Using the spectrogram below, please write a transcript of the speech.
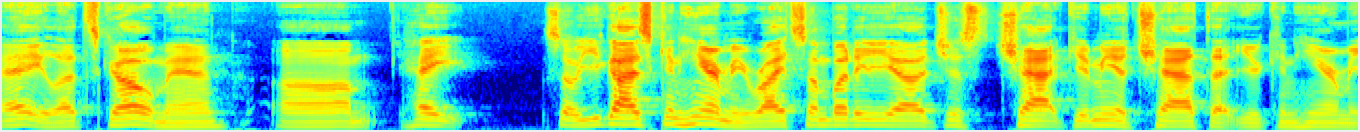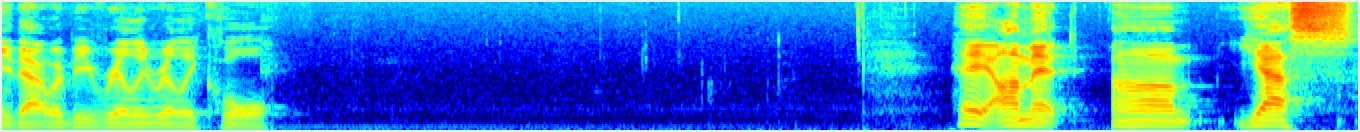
Hey, let's go, man. Um, hey, so you guys can hear me, right? Somebody uh, just chat. Give me a chat that you can hear me. That would be really, really cool. Hey, Amit. Um, yes,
